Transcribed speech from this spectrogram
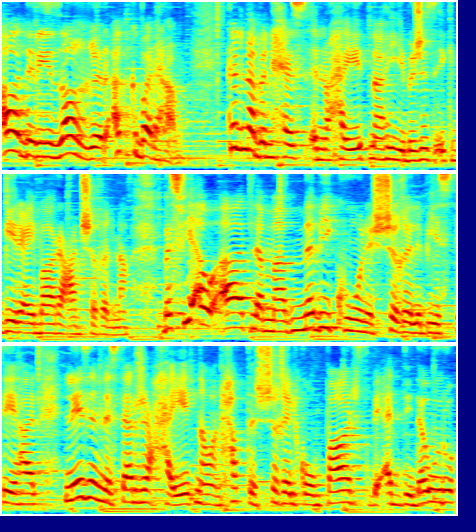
قادر يصغر أكبر هم. كلنا بنحس إنه حياتنا هي بجزء كبير عبارة عن شغلنا. بس في أوقات لما ما بيكون الشغل بيستاهل لازم نسترجع حياتنا ونحط الشغل كومبارس بيأدي دوره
